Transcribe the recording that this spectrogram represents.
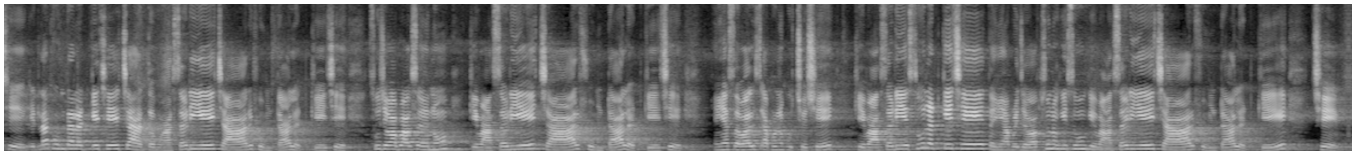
છે. કેટલા ફૂમટા લટકે છે? ચાર. તો વાંસળીએ ચાર ફૂમટા લટકે છે. શું જવાબ આવશે એનો? કે વાંસળીએ ચાર ફૂમટા લટકે છે. અહીંયા સવાલ આપણને પૂછ્યો છે કે વાસળીએ શું લટકે છે? તો અહીંયા આપણે જવાબ શું લખીશું? કે વાસળીએ ચાર ફૂમટા લટકે છે.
